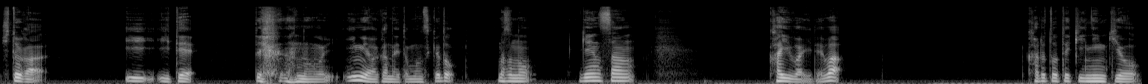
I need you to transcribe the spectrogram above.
人がいいてで あの意味わかんないと思うんですけど、まあ、その原産界隈ではカルト的人気を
